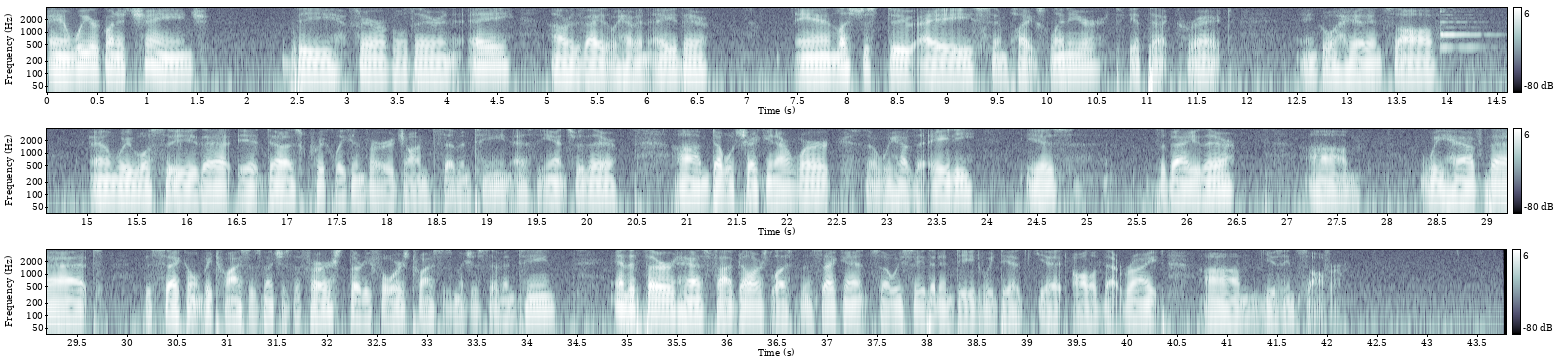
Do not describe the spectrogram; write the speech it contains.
and we are going to change the variable there in A or the value that we have in A there. And let's just do a simplex linear to get that correct and go ahead and solve and we will see that it does quickly converge on 17 as the answer there. Um, double checking our work, so we have the 80 is the value there. Um, we have that the second will be twice as much as the first, 34 is twice as much as 17, and the third has $5 less than the second, so we see that indeed we did get all of that right um, using solver.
